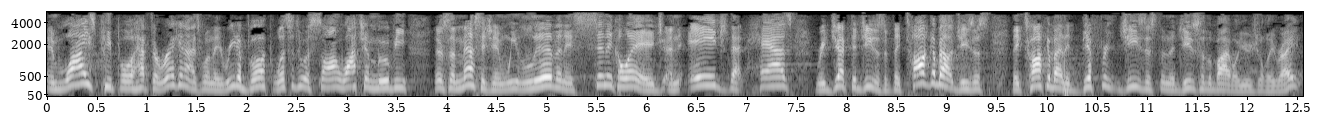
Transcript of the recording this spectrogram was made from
And wise people have to recognize when they read a book, listen to a song, watch a movie, there's a message. And we live in a cynical age, an age that has rejected Jesus. If they talk about Jesus, they talk about a different Jesus than the Jesus of the Bible, usually, right?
